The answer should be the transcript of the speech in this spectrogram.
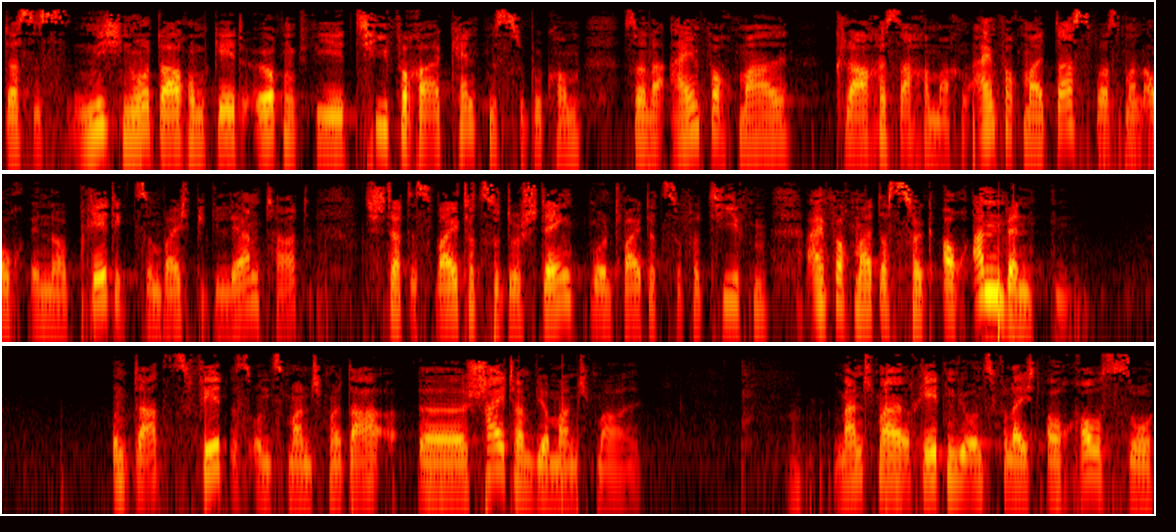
dass es nicht nur darum geht, irgendwie tiefere Erkenntnis zu bekommen, sondern einfach mal klare Sache machen. Einfach mal das, was man auch in der Predigt zum Beispiel gelernt hat, statt es weiter zu durchdenken und weiter zu vertiefen, einfach mal das Zeug auch anwenden. Und da fehlt es uns manchmal, da äh, scheitern wir manchmal manchmal reden wir uns vielleicht auch raus so,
